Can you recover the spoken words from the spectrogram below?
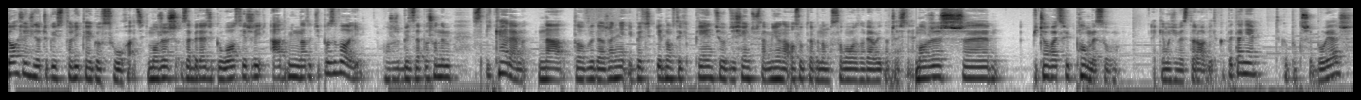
dosiąść do czegoś stolika i go słuchać. Możesz zabierać głos, jeżeli admin na to ci pozwoli. Możesz być zaproszonym speakerem na to wydarzenie i być jedną z tych 5, 10 czy tam miliona osób, które będą z sobą rozmawiały jednocześnie. Możesz e, pitchować swój pomysł jakiemuś inwestorowi. Tylko pytanie, tylko potrzebujesz?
